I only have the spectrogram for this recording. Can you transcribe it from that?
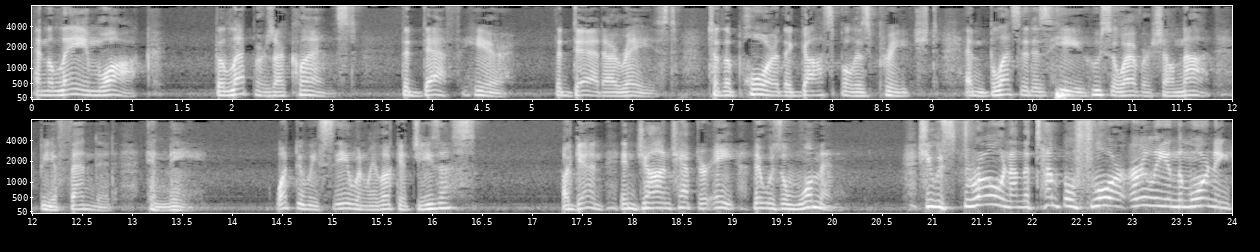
and the lame walk, the lepers are cleansed, the deaf hear, the dead are raised, to the poor the gospel is preached, and blessed is he whosoever shall not be offended in me. What do we see when we look at Jesus? Again, in John chapter 8, there was a woman she was thrown on the temple floor early in the morning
